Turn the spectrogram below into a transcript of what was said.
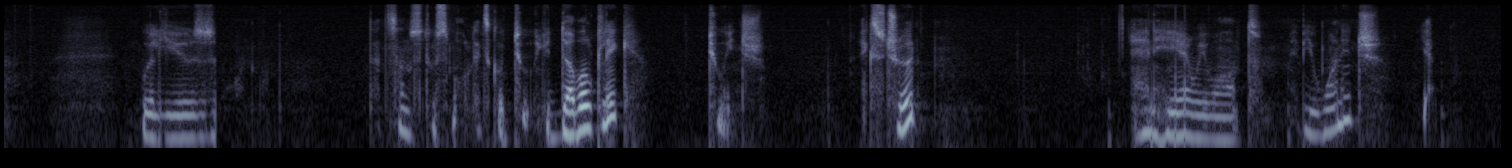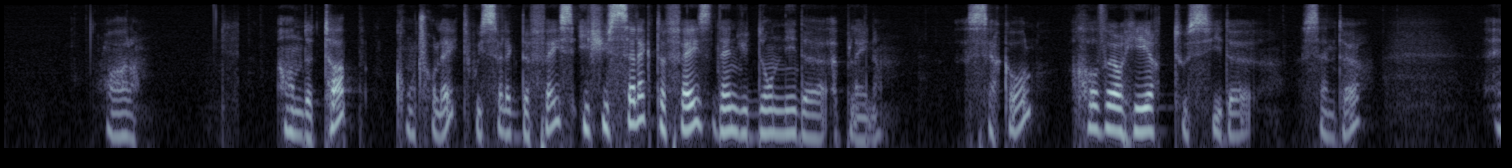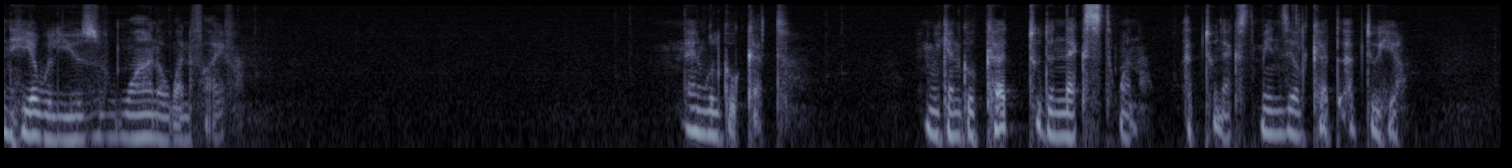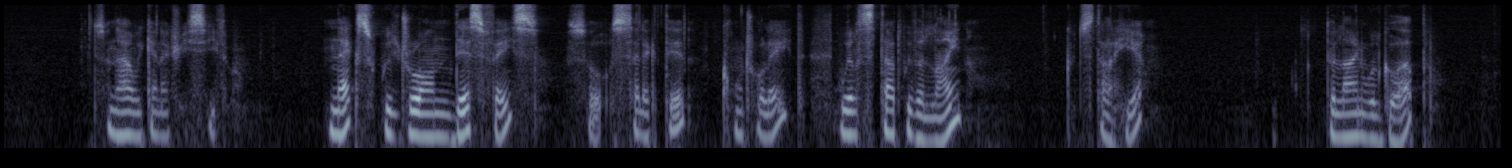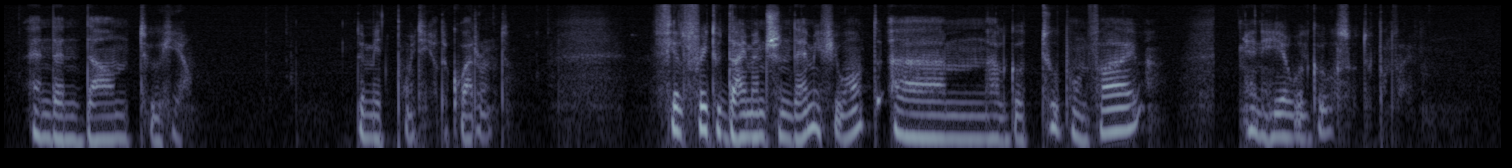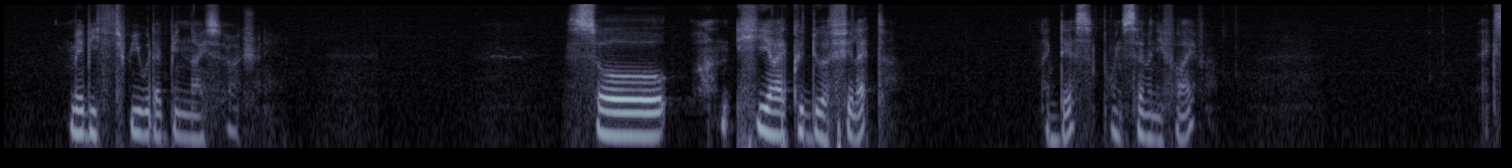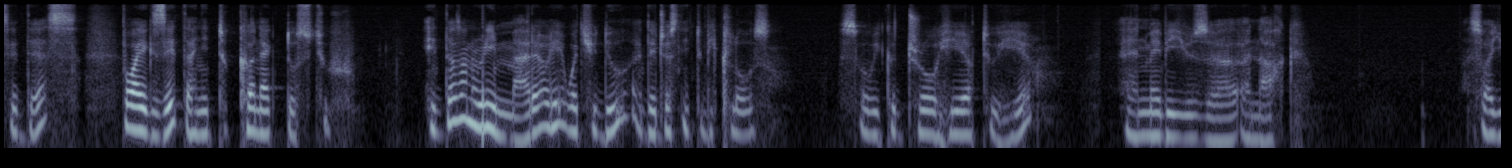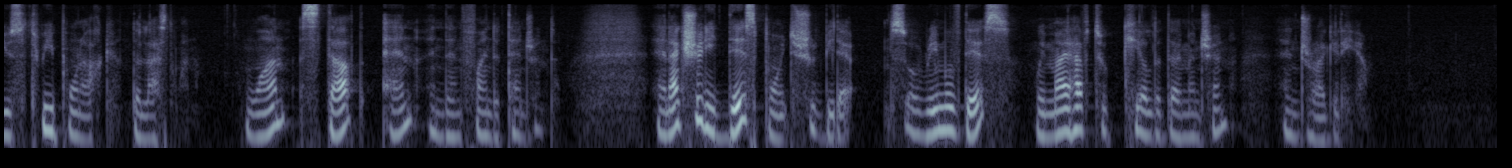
We'll use, that sounds too small, let's go to, you double click, 2 inch. Extrude. And here we want maybe 1 inch. Yeah. Voila on the top control 8 we select the face. If you select a face then you don't need a, a plane. Circle hover here to see the center and here we'll use 1 or 1 5 then we'll go cut. And we can go cut to the next one up to next. Means it'll cut up to here. So now we can actually see through Next, we'll draw on this face. So selected, Control 8. We'll start with a line. Could start here. The line will go up and then down to here. The midpoint here, the quadrant. Feel free to dimension them if you want. Um, I'll go 2.5 and here we'll go also 2.5. Maybe 3 would have been nicer actually. So here I could do a fillet like this 0.75 exit this. Before I exit I need to connect those two. It doesn't really matter here what you do they just need to be close. So we could draw here to here and maybe use uh, an arc. So I use three point arc the last one. One start n and then find the tangent and actually this point should be there. So remove this. We might have to kill the dimension and drag it here.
